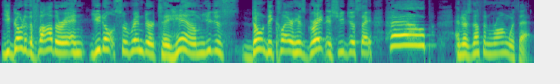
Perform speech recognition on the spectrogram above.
you go to the Father and you don't surrender to Him. You just don't declare His greatness. You just say, help. And there's nothing wrong with that.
